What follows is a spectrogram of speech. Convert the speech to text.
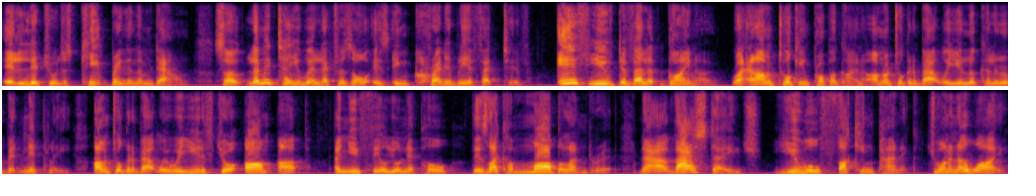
It literally just keep bringing them down. So let me tell you where letrozole is incredibly effective. If you've developed gyno, right, and I'm talking proper gyno, I'm not talking about where you look a little bit nipply. I'm talking about where, where you lift your arm up and you feel your nipple, there's like a marble under it. Now, at that stage, you will fucking panic. Do you want to know why?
